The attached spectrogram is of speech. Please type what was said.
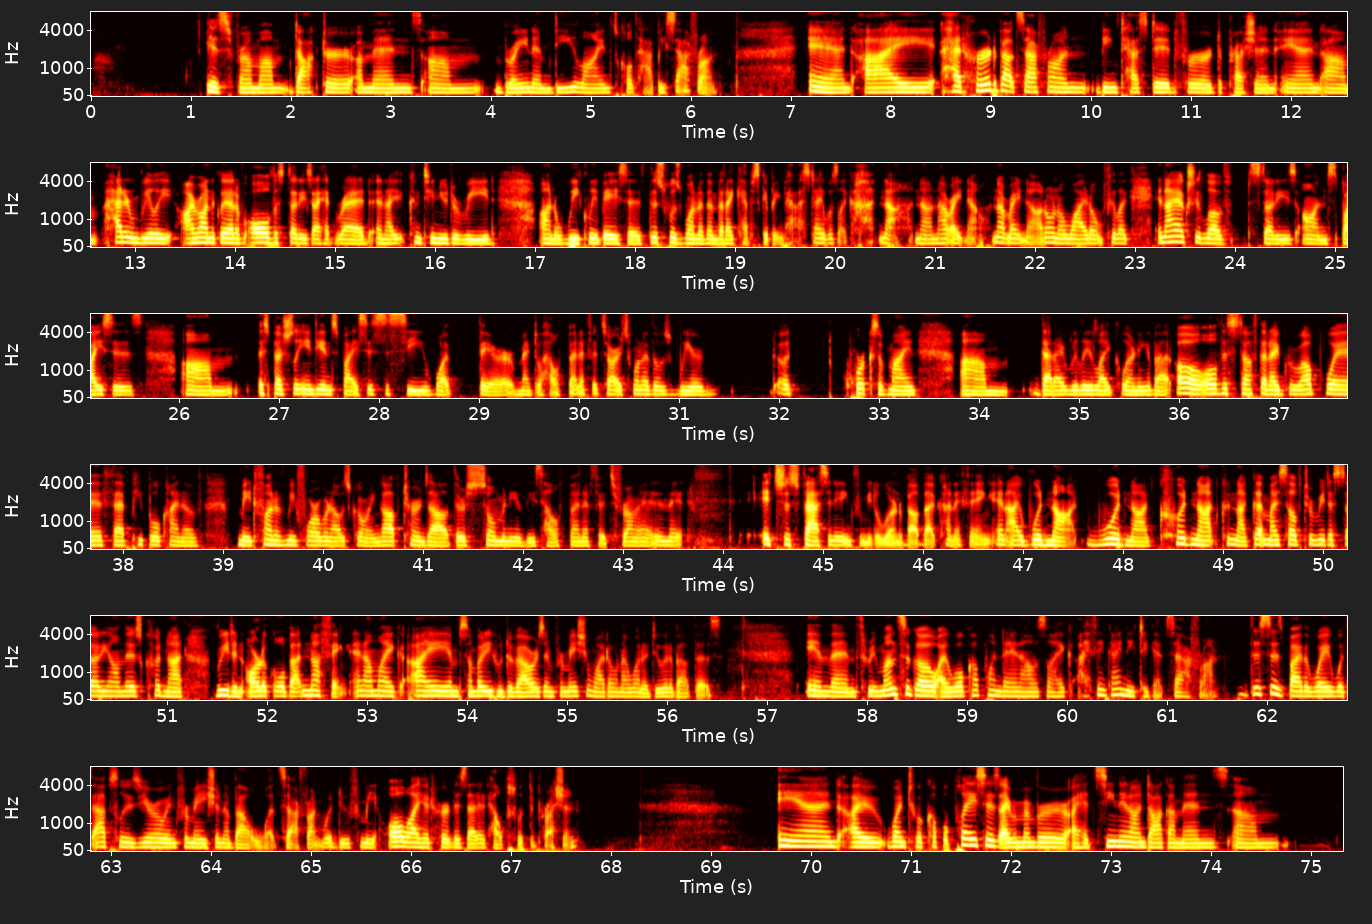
is from um, Dr. Amen's um, Brain MD line. It's called Happy Saffron. And I had heard about saffron being tested for depression and um, hadn't really, ironically, out of all the studies I had read and I continue to read on a weekly basis, this was one of them that I kept skipping past. I was like, no, no, not right now. Not right now. I don't know why I don't feel like, and I actually love studies on spices, um, especially Indian spices, to see what their mental health benefits are. It's one of those weird uh, quirks of mine um, that I really like learning about. Oh, all this stuff that I grew up with that people kind of made fun of me for when I was growing up. Turns out there's so many of these health benefits from it, and it it's just fascinating for me to learn about that kind of thing. And I would not, would not, could not, could not get myself to read a study on this, could not read an article about nothing. And I'm like, I am somebody who devours information. Why don't I want to do it about this? And then three months ago, I woke up one day and I was like, I think I need to get saffron. This is, by the way, with absolutely zero information about what saffron would do for me. All I had heard is that it helps with depression. And I went to a couple places. I remember I had seen it on Doc Amen's um,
